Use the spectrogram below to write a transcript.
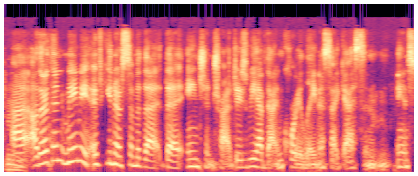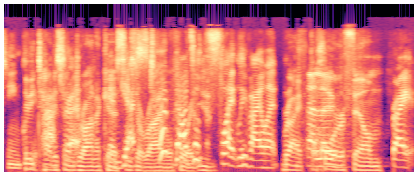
Mm. Uh, other than maybe you know some of the the ancient tragedies, we have that in Coriolanus, I guess, and Antony and Maybe Titus Andronicus yes, is a rival that's for it. Yeah. slightly violent, right? A horror film, right?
